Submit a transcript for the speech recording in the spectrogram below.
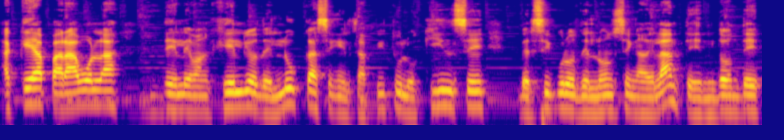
aquella parábola del Evangelio de Lucas en el capítulo 15, versículos del 11 en adelante, en donde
